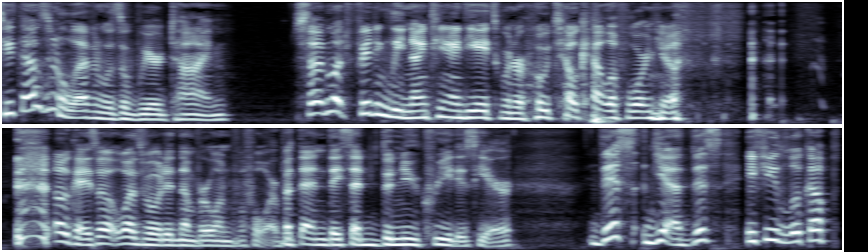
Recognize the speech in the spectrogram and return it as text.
2011 was a weird time. Somewhat fittingly, 1998's winner, Hotel California. okay, so it was voted number one before, but then they said the new Creed is here. This, yeah, this, if you look up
